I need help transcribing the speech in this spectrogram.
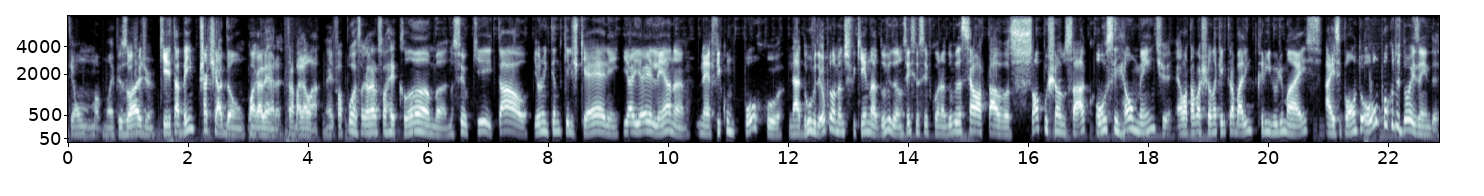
tem um, um episódio que ele tá bem chateadão com a galera. Trabalha lá. Né? Ele fala, pô, essa galera só reclama, não sei o que e tal, e eu não entendo o que eles querem. E aí a Helena, né, fica um pouco na dúvida, eu pelo menos fiquei na dúvida, não sei se você ficou na dúvida, se ela tava só puxando o saco, ou se realmente ela tava achando aquele trabalho incrível demais a esse ponto, ou um pouco dos dois ainda.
